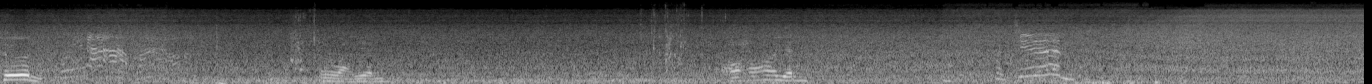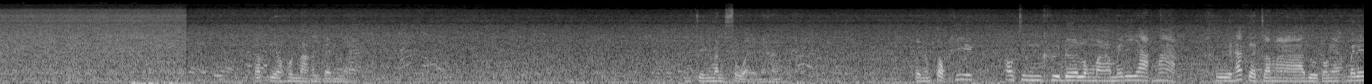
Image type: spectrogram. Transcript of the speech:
ชื่นยน่าอาบมากเออว่ะเย็น อ๋อ เย็นสดชื่นแป๊บเดียวคนมากันเต็มเลย จริงๆมันสวยนะฮะเป็นน้ำตกที่เอาจริงคือเดินลงมาไม่ได้ยากมาก คือถ้าเกิดจะมาดูตรงเนี้ยไม่ได้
